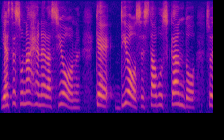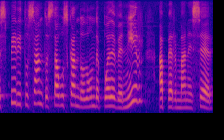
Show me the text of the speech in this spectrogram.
Y esta es una generación que Dios está buscando, su Espíritu Santo está buscando dónde puede venir a permanecer,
